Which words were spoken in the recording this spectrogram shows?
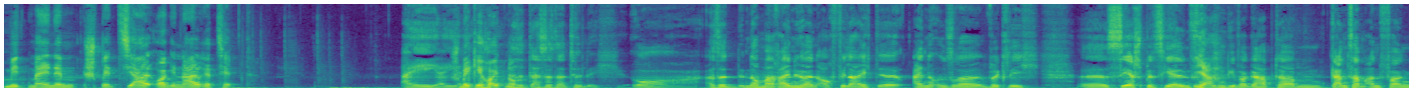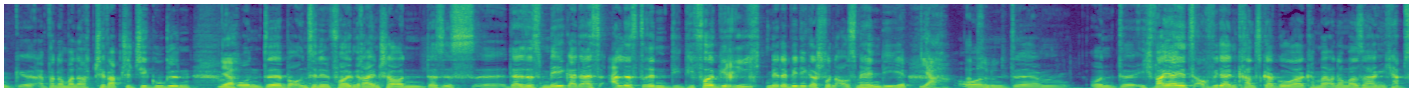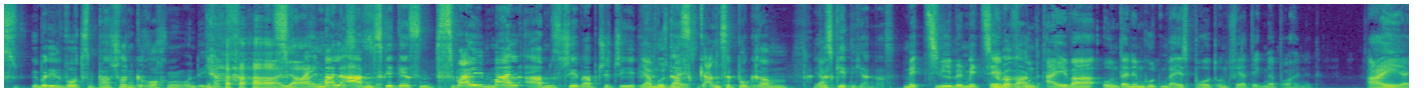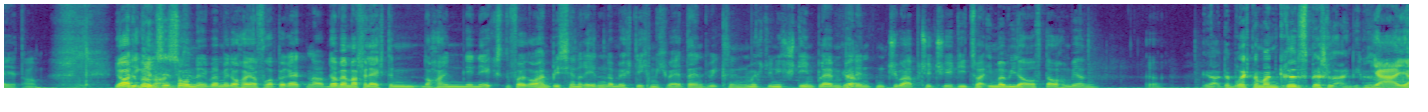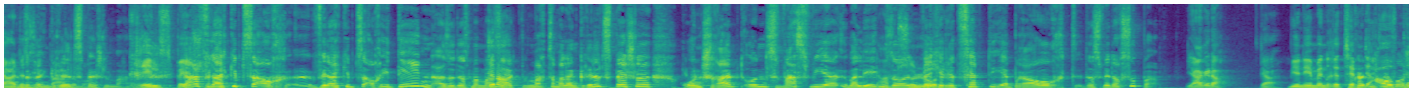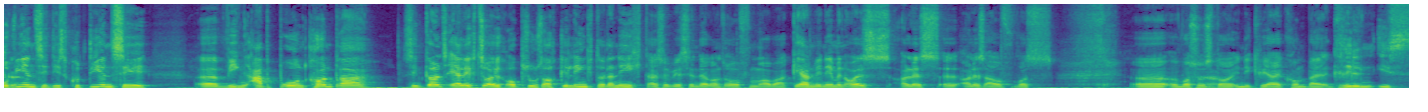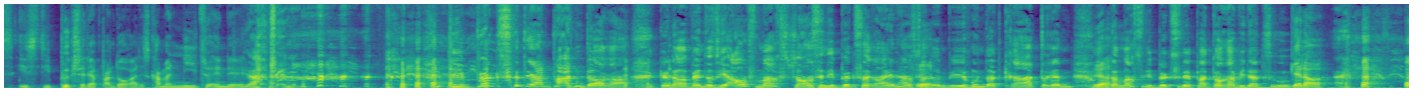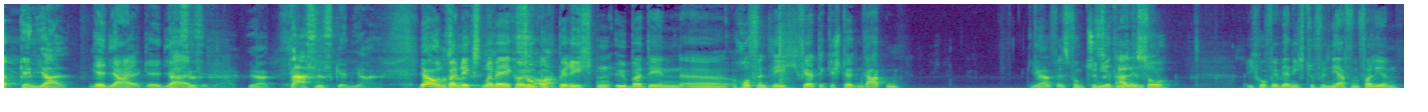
mit meinem Spezial-Originalrezept. Schmecke ich heute noch. Also das ist natürlich, oh, also nochmal reinhören, auch vielleicht äh, eine unserer wirklich äh, sehr speziellen Folgen, Ja. die wir gehabt haben, ganz am Anfang, äh, einfach nochmal nach Cevapcici googeln Ja. und äh, bei uns in den Folgen reinschauen. Das ist, äh, das ist mega, da ist alles drin. Die, die Folge riecht mehr oder weniger schon aus dem Handy. Ja, absolut. Und, ähm, und äh, ich war ja jetzt auch wieder in Kranzkagora, kann man auch nochmal sagen. Ich habe es über den Wurzenpass schon gerochen und ich habe ja, zweimal ist abends so. gegessen, zweimal abends Cevapcici. Ja, muss man Das essen. ganze Programm, das geht nicht anders. Mit Zwiebeln, mit Senf Überragend. und Eiweiß und einem guten Weißbrot und fertig. Mehr brauche ich nicht. Eieiei, Traum. Ja, die. Grillsaison, die werden wir da heuer vorbereiten. Da werden wir vielleicht im, noch in der nächsten Folge auch ein bisschen reden. Da möchte ich mich weiterentwickeln, möchte nicht stehen bleiben Ja. bei den Chibabchichi, die zwar immer wieder auftauchen werden. Ja, da bräuchte man mal ein Grill-Special eigentlich. Ja, wir ja, machen. das wir müssen ein wir Grill-Special machen. Grill-Special. Ja, vielleicht gibt es da auch, vielleicht gibt's da auch Ideen. Also, dass man mal Genau. sagt, macht doch mal ein Grill-Special und schreibt uns, was wir überlegen sollen, Absolut. welche Rezepte ihr braucht. Das wäre doch super. Ja, genau. Ja, wir nehmen Rezepte auf, probieren sie, diskutieren sie, äh, wiegen ab Pro und Contra, sind ganz ehrlich zu euch, ob es uns auch gelingt oder nicht. Also wir sind da ganz offen, aber gern, wir nehmen alles, alles, äh, alles auf, was, was uns da in die Quere kommt, weil Grillen ist, ist die Büchse der Pandora. Das kann man nie zu Ende, Ja. zu Ende machen. Die Büchse der Pandora. Genau, wenn du sie aufmachst, schaust in die Büchse rein, hast dort irgendwie 100 Grad drin Ja. und dann machst du die Büchse der Pandora wieder zu. Genau. Genial. Genial, genial, Das ist, genial. ja, das ist genial. Ja, und beim nächsten Mal werde ich euch Super. auch berichten über den äh, hoffentlich fertiggestellten Garten. Ich Ja, hoffe, es funktioniert alles so. Ich hoffe, wir werden nicht zu viel Nerven verlieren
